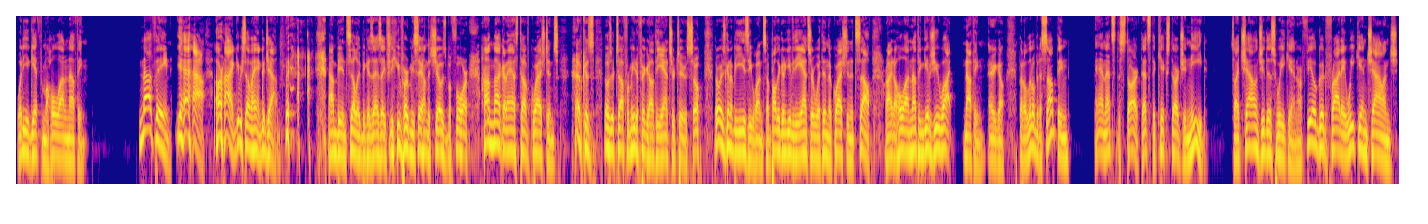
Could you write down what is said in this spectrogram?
What do you get from a whole lot of nothing? Nothing. Yeah. All right. Give yourself a hand. Good job. I'm being silly because, as you've heard me say on the shows before, I'm not going to ask tough questions because those are tough for me to figure out the answer to. So they're always going to be easy ones. I'm probably going to give you the answer within the question itself, right? A whole lot of nothing gives you what? Nothing. There you go. But a little bit of something, man, that's the start. That's the kickstart you need. So I challenge you this weekend, our Feel Good Friday weekend challenge.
